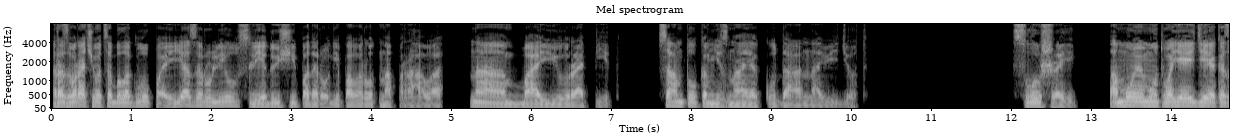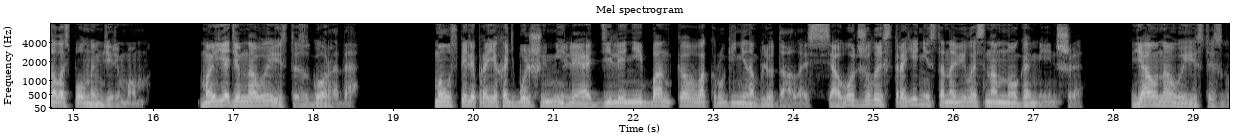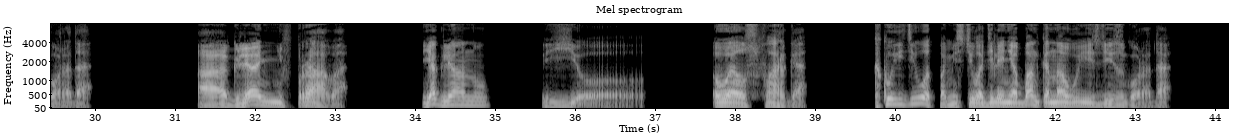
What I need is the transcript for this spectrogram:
Разворачиваться было глупо, и я зарулил следующий по дороге поворот направо, на Байю-Рапид сам толком не зная, куда она ведет. «Слушай, по-моему, твоя идея оказалась полным дерьмом. Мы едем на выезд из города. Мы успели проехать больше мили, отделений банков в округе не наблюдалось, а вот жилых строений становилось намного меньше. Явно выезд из города. «А глянь вправо!» Я глянул. Ё... Уэллс Фарго. Какой идиот поместил отделение банка на выезде из города?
